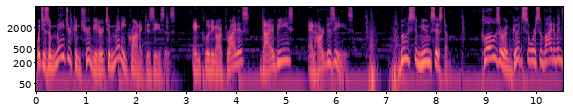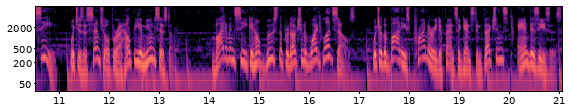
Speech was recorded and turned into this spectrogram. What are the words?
which is a major contributor to many chronic diseases, including arthritis, diabetes, and heart disease. Boosts immune system. Cloves are a good source of vitamin C, which is essential for a healthy immune system. Vitamin C can help boost the production of white blood cells, which are the body's primary defense against infections and diseases.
